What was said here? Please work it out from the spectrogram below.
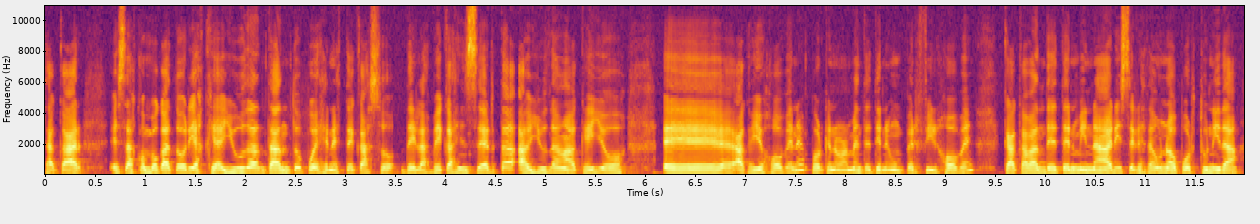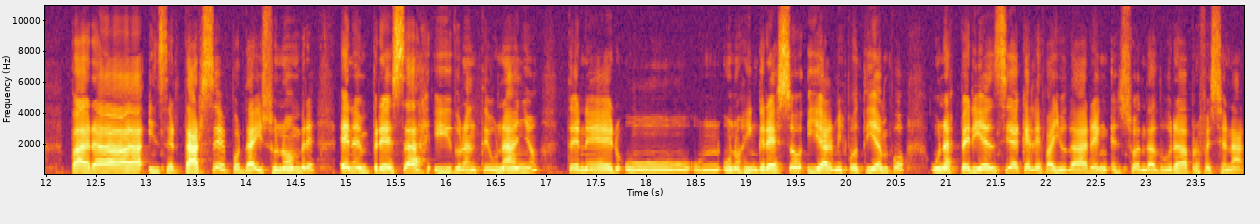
sacar esas convocatorias que ayudan tanto, pues en este caso de las becas insertas, ayudan a aquellos, eh, aquellos jóvenes, porque normalmente tienen un perfil joven que acaban de terminar y se les da una oportunidad para insertarse, por de ahí su nombre, en empresas y durante un año tener un, un, unos ingresos y al mismo tiempo una experiencia que les va a ayudar en, su andadura profesional.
